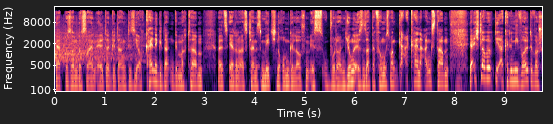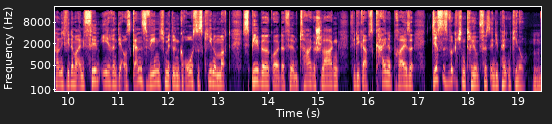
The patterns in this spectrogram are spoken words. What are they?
er hat besonders seinen Eltern gedankt, die sich auch keine Gedanken gemacht haben, als er dann als kleines Mädchen rumgelaufen ist, obwohl er ein Junge ist und sagt, dafür muss man gar keine Angst haben. Ja, ich glaube, die Akademie wollte wahrscheinlich wieder mal einen Film ehren, der aus ganz wenig Mitteln großes Kino macht. Spielberg oder der Film Tage schlagen, für die gab es keine Preise. Das ist wirklich ein Triumph fürs Independent-Kino. Hm.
